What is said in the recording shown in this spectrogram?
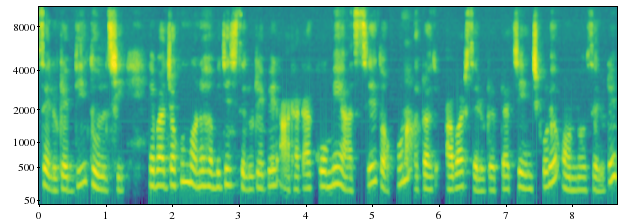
সেলোটেপ দিয়ে তুলছি। এবার যখন মনে হবে যে সেলোটেপের আঠাটা কমে আসছে, তখন একটা আবার সেলোটেপটা চেঞ্জ করে অন্য সেলোটেপ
